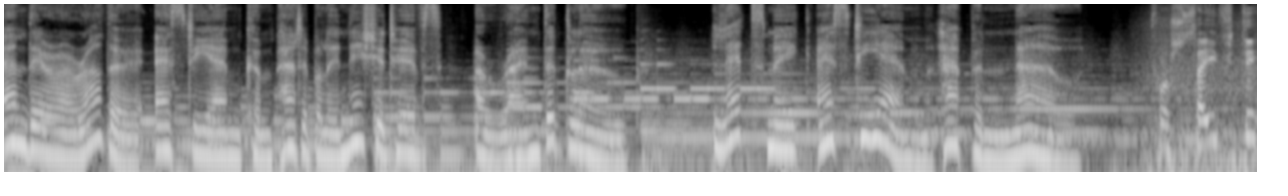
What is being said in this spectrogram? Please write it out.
And there are other STM compatible initiatives around the globe. Let's make STM happen now. For safety,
